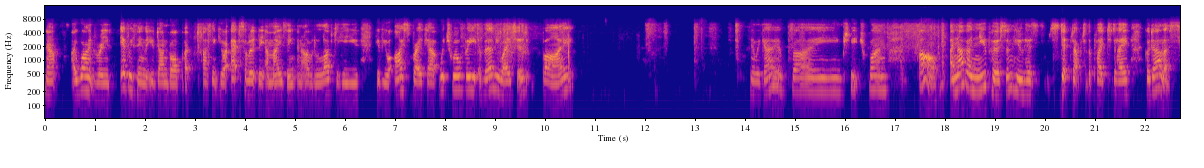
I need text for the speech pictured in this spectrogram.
Now, I won't read everything that you've done, Bob, but I think you're absolutely amazing, and I would love to hear you give your icebreaker, which will be evaluated by. Here we go, by speech one. Oh, another new person who has stepped up to the plate today, Godalis,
